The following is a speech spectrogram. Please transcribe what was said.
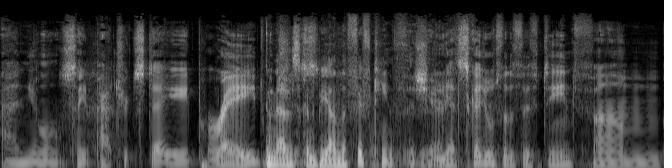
annual St. Patrick's Day parade, and that which is going to be on the fifteenth this year. yeah, it's scheduled for the fifteenth, um,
